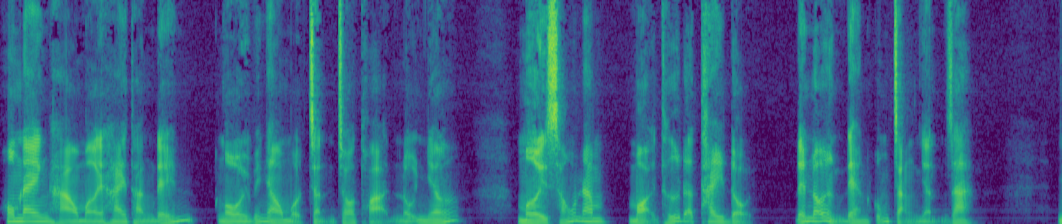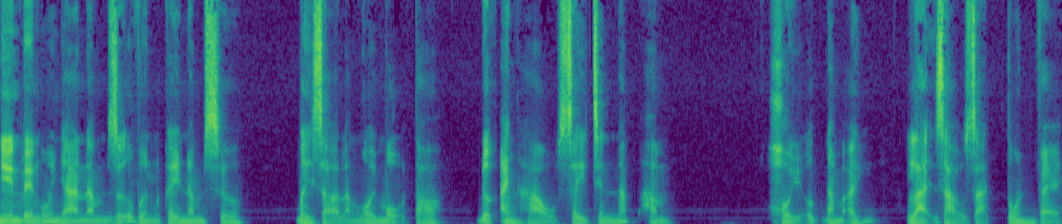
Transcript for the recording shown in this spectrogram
Hôm nay anh Hào mời hai thằng đến, Ngồi với nhau một trận cho thỏa nỗi nhớ. Mười sáu năm, mọi thứ đã thay đổi. Đến nỗi thằng đen cũng chẳng nhận ra. Nhìn về ngôi nhà nằm giữa vườn cây năm xưa, Bây giờ là ngôi mộ to, Được anh Hào xây trên nắp hầm. Hồi ức năm ấy Lại rào rạt tuôn về.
